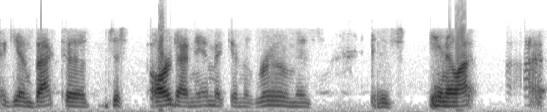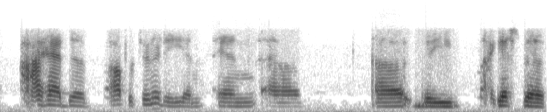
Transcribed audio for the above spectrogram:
again back to just our dynamic in the room is is you know I I, I had the opportunity and and uh, uh, the I guess the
